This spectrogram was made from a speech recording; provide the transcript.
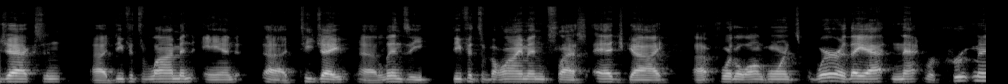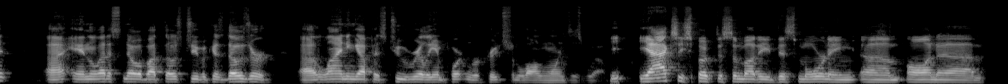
Jackson, uh, defensive lineman, and uh, TJ uh, Lindsey, defensive lineman slash edge guy uh, for the Longhorns. Where are they at in that recruitment? Uh, and let us know about those two because those are uh, lining up as two really important recruits for the Longhorns as well. Yeah, I actually spoke to somebody this morning um, on um,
